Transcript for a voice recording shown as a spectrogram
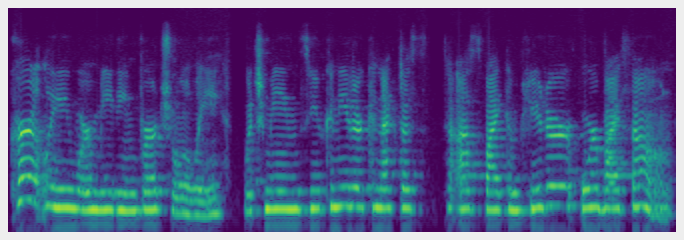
currently we're meeting virtually, which means you can either connect us to us by computer or by phone.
